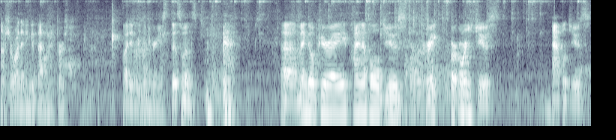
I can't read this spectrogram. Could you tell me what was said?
not sure why they didn't get that one at first. Oh, I didn't read the ingredients. This one's uh, mango puree, pineapple juice, grape or orange juice, apple juice,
